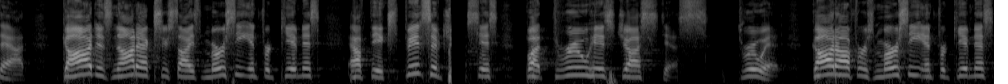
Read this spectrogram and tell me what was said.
that. God does not exercise mercy and forgiveness at the expense of justice, but through his justice. Through it. God offers mercy and forgiveness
